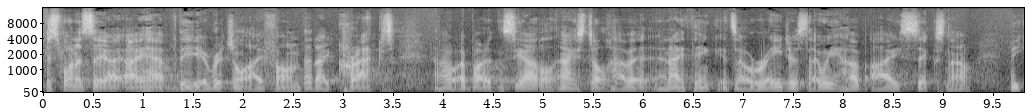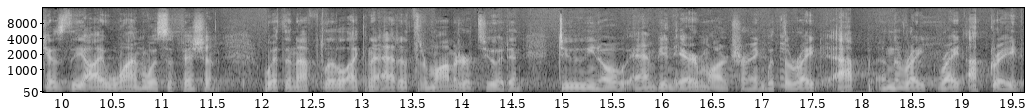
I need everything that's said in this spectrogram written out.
Just want to say I, I have the original iPhone that I cracked. Uh, I bought it in Seattle, and I still have it. And I think it's outrageous that we have i6 now, because the i1 was sufficient. With enough little, I can add a thermometer to it and do you know ambient air monitoring with the right app and the right right upgrade.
